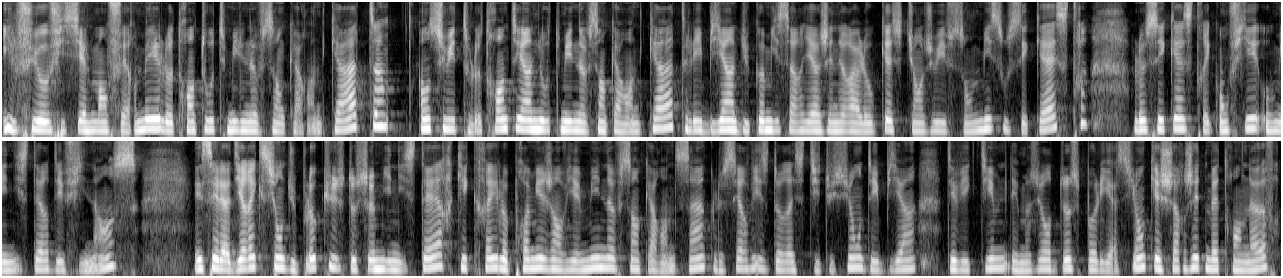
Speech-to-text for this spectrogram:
il fut officiellement fermé le 30 août 1944. Ensuite, le 31 août 1944, les biens du commissariat général aux questions juives sont mis sous séquestre. Le séquestre est confié au ministère des Finances. Et c'est la direction du blocus de ce ministère qui crée le 1er janvier 1945 le service de restitution des biens des victimes des mesures de spoliation qui est chargé de mettre en œuvre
